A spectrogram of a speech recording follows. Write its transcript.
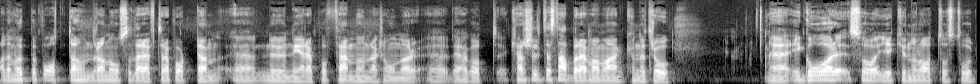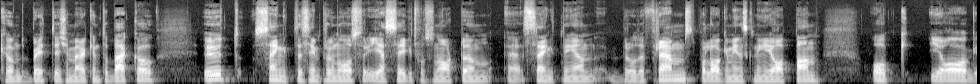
Ja, den var uppe på 800 och nosade därefter rapporten, eh, nu nere på 500 kronor. Eh, det har gått kanske lite snabbare än vad man kunde tro. Eh, igår så gick ju Nolatos storkund British American Tobacco ut, sänkte sin prognos för e-cig 2018. Eh, sänkningen berodde främst på lagerminskning i Japan och jag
